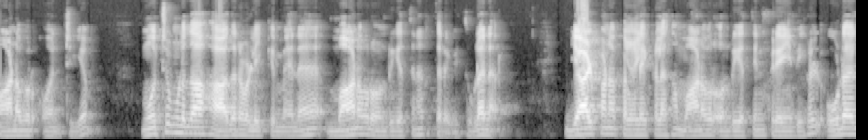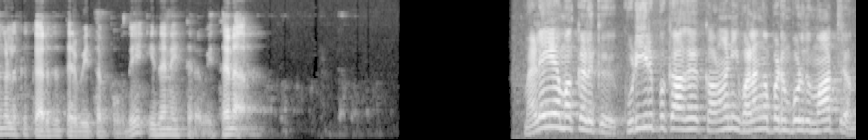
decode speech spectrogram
மாணவர் ஒன்றியம் முற்றுமுழுதாக ஆதரவளிக்கும் என மாணவர் ஒன்றியத்தினர் தெரிவித்துள்ளனர். யாழ்ப்பாண பல்கலைக்கழக மாணவர் ஒன்றியத்தின் பிரதிநிதிகள் ஊடகங்களுக்கு கருத்து தெரிவித்த போதே இதனை தெரிவித்தனர். மலைய மக்களுக்கு குடியிருப்புக்காக காணி வழங்கப்படும் பொழுது மாத்திரம்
